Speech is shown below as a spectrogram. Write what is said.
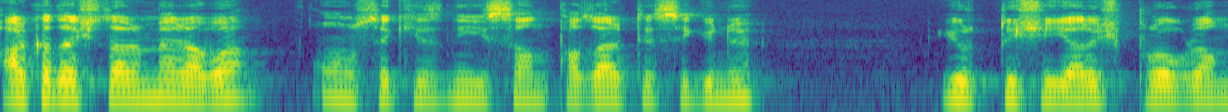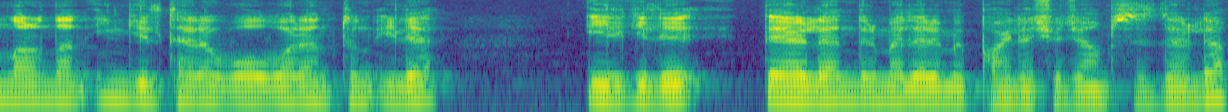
Arkadaşlar merhaba. 18 Nisan Pazartesi günü yurt dışı yarış programlarından İngiltere Wolverhampton ile ilgili değerlendirmelerimi paylaşacağım sizlerle.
